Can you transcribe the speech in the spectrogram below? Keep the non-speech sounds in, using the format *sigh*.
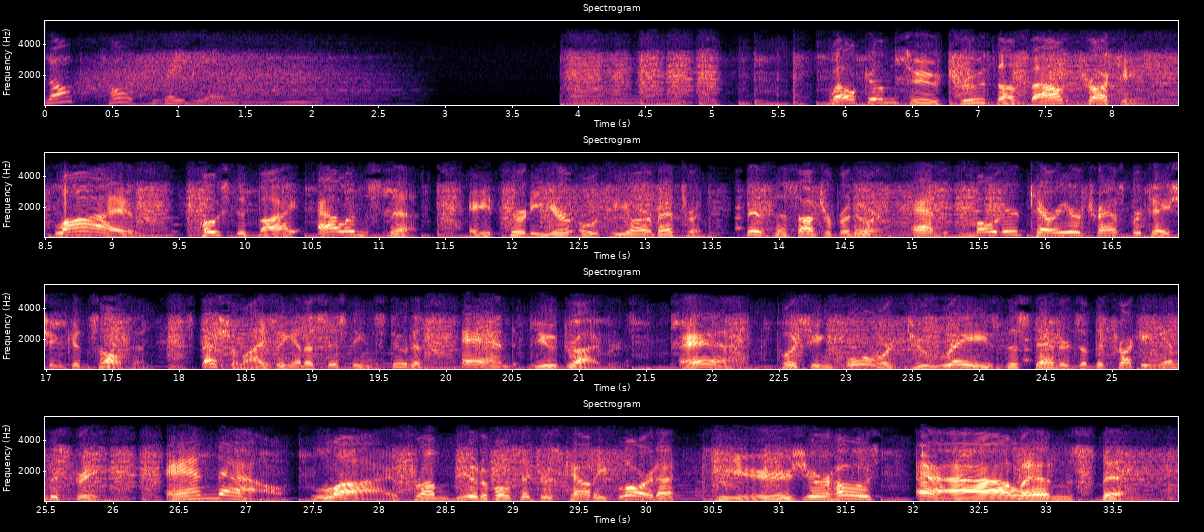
Blog Talk Radio. Welcome to Truth About Trucking, live, hosted by Alan Smith, a 30 year OTR veteran, business entrepreneur, and motor carrier transportation consultant, specializing in assisting students and new drivers, and pushing forward to raise the standards of the trucking industry. And now, live from beautiful Citrus County, Florida, here's your host, Alan Smith.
